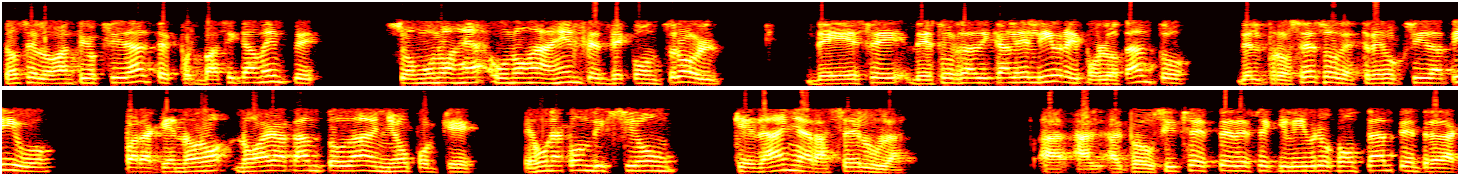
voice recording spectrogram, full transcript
Entonces los antioxidantes, pues básicamente son unos, unos agentes de control de, ese, de esos radicales libres y por lo tanto del proceso de estrés oxidativo para que no, no haga tanto daño porque es una condición que daña la célula. Al, al, producirse este desequilibrio constante entre la,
